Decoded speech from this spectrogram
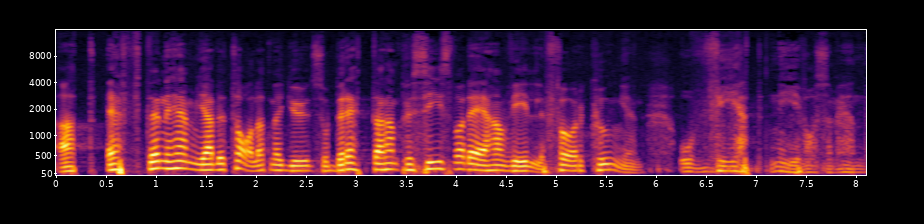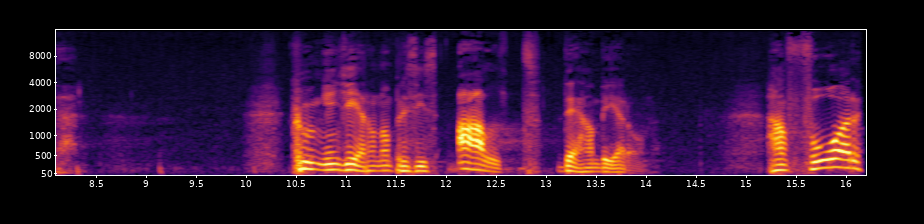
att efter Nehemja hade talat med Gud så berättar han precis vad det är han vill för kungen. Och vet ni vad som händer? Kungen ger honom precis allt det han ber om. Han får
